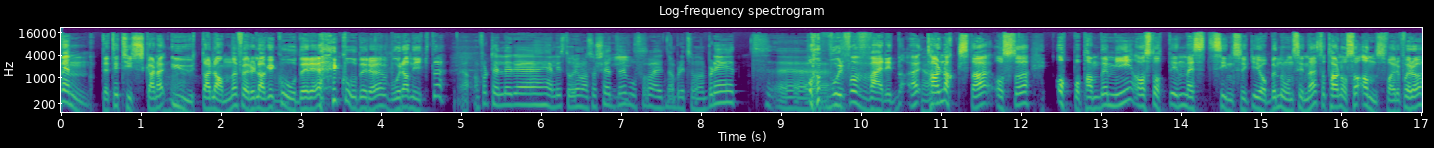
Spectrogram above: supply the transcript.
vente til tyskerne er ute av landet før du lager kode rød. Kode. Hvordan gikk det? Ja, han forteller eh, hele historien om hva som skjedde, hvorfor verden har blitt som den har blitt. eh, Og hvorfor verden eh, Tar Nakstad også oppå pandemi og har stått i den mest sinnssyke jobben noensinne, så tar han også ansvaret for å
